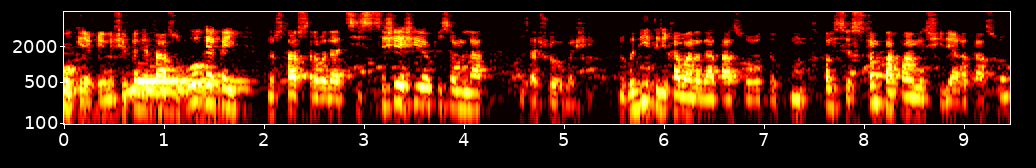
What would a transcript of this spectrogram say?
اوکې کوي نو چې کله تاسو اوکې کوي نو تاسو سره به دا څه شی شي یو قسم لا مثلا شو بشي نو په دې طریقه باندې دا تاسو د خپل سیستم پرفارمنس شي هغه تاسو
